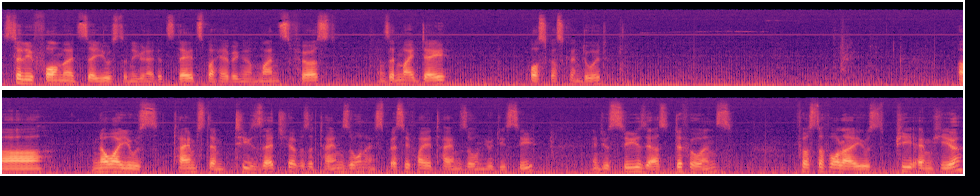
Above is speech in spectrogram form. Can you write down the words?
silly formats they used in the United States by having a month first and then my day. Postgres can do it. Uh, now I use timestamp TZ here with a time zone. I specify a time zone UTC. And you see there's a difference First of all, I used PM here,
